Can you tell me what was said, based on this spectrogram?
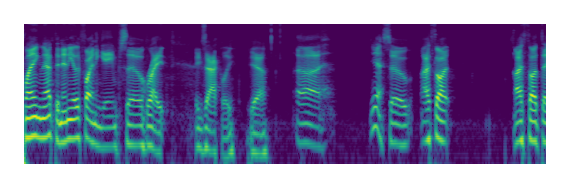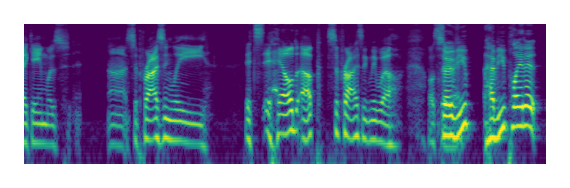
playing that than any other fighting game. So right. Exactly. Yeah. uh, yeah, so I thought I thought that game was uh, surprisingly it's it held up surprisingly well. So have you have you played it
